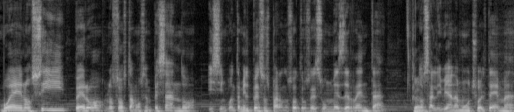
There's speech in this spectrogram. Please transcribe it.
bueno, sí, pero nosotros estamos empezando y 50 mil pesos para nosotros es un mes de renta nos aliviana mucho el tema.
